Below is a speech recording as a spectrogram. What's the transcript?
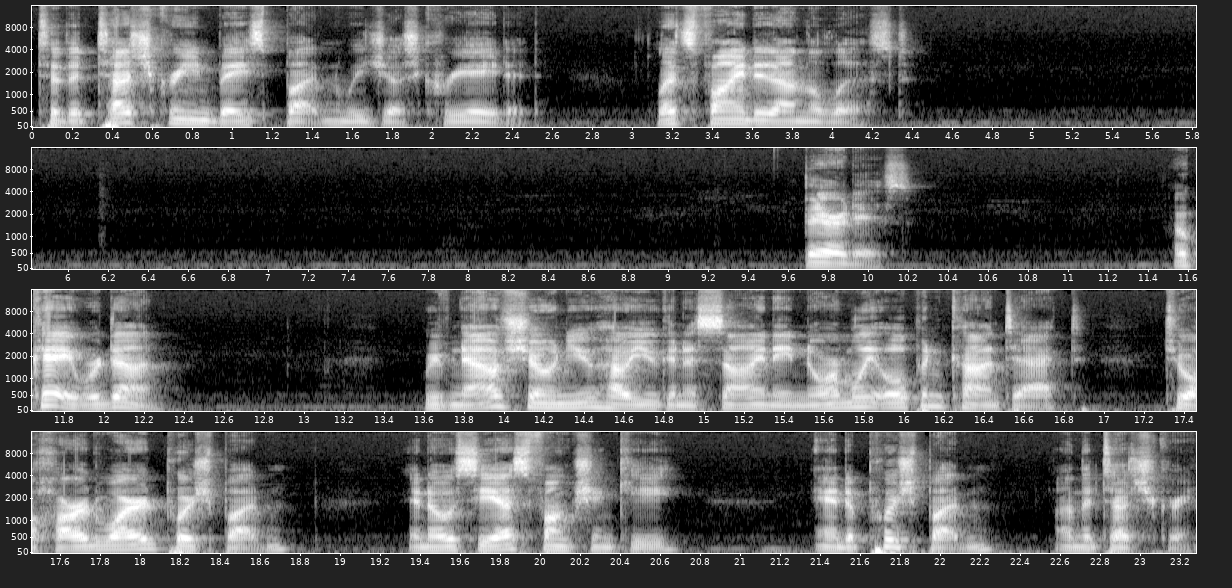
to the touchscreen based button we just created. Let's find it on the list. There it is. Okay, we're done. We've now shown you how you can assign a normally open contact to a hardwired push button, an OCS function key, and a push button on the touchscreen.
